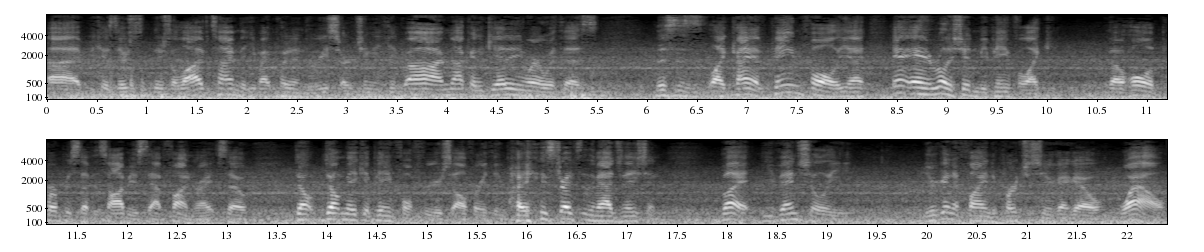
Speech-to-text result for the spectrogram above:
Uh, because there's there's a lot of time that you might put into researching and you think, oh, I'm not going to get anywhere with this. This is like kind of painful, yeah, and, and it really shouldn't be painful. Like the whole purpose of this hobby is to have fun, right? So don't don't make it painful for yourself or anything by stretch of the imagination. But eventually, you're going to find a purchase and you're going to go, wow,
